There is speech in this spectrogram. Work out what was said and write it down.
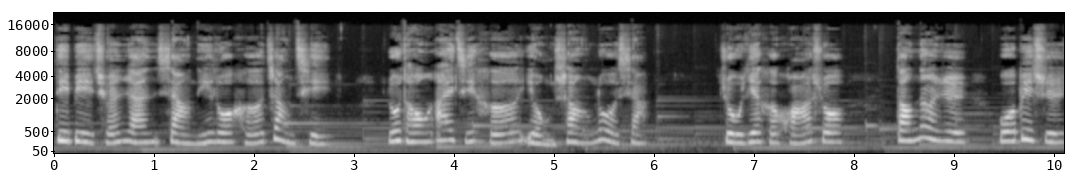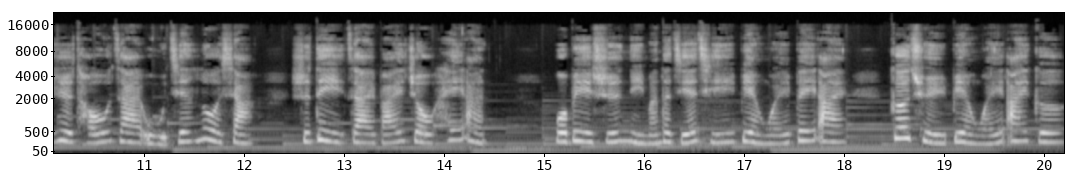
地必全然向尼罗河涨起，如同埃及河涌上落下。主耶和华说：“到那日，我必使日头在午间落下，使地在白昼黑暗。我必使你们的节期变为悲哀，歌曲变为哀歌。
